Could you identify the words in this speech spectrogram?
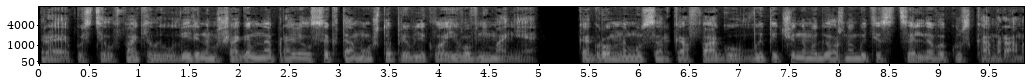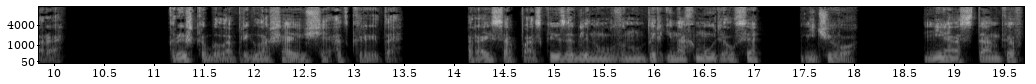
Рай опустил факел и уверенным шагом направился к тому, что привлекло его внимание — к огромному саркофагу, выточенному должно быть из цельного куска мрамора. Крышка была приглашающе открыта. Рай с опаской заглянул внутрь и нахмурился. Ничего. Ни останков,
